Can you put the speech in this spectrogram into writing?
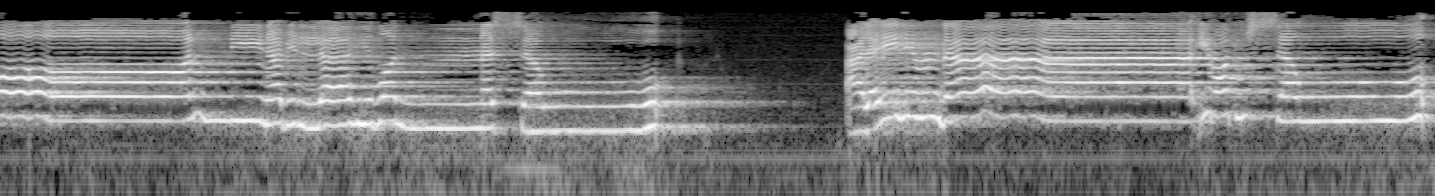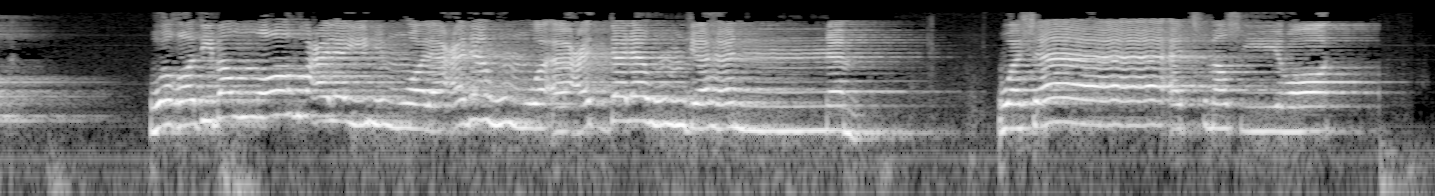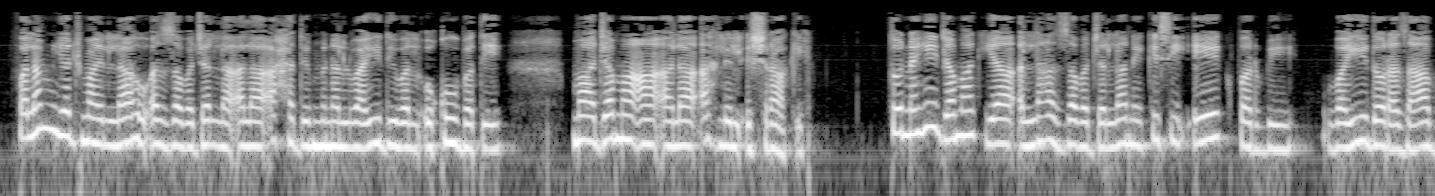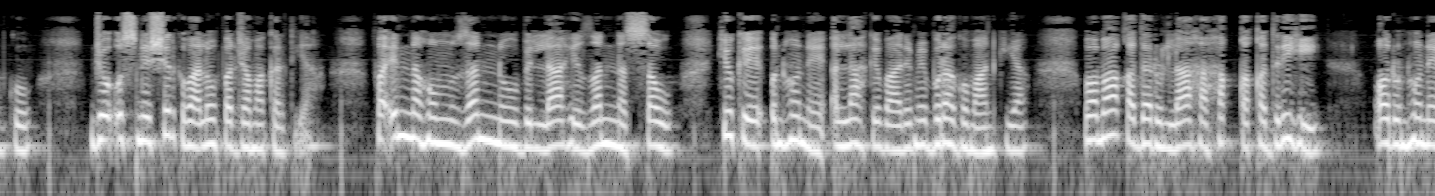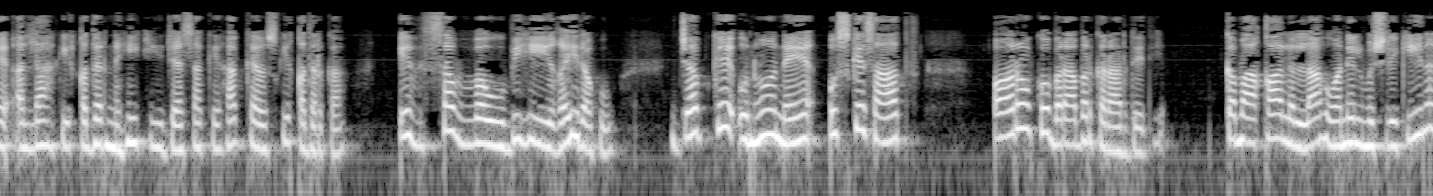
بالله ظن السوء عليهم دائرة السوء وغضب الله عليهم ولعنهم وأعد لهم جهنم وساءت مصيرا. فلم یجما اللہ عز وجل على احد من الوعید والعقوبة ما جمع على اہل الاشراک تو نہیں جمع کیا اللہ عز وجل نے کسی ایک پر بھی وعید اور عذاب کو جو اس نے شرک والوں پر جمع کر دیا۔ فَإِنَّهُمْ ظَنُّوا بِاللَّهِ ظَنَّ السَّوْءِ، کیونکہ انہوں نے اللہ کے بارے میں برا گمان کیا۔ وما قدر اللہ حق قدری ہی اور انہوں نے اللہ کی قدر نہیں کی جیسا کہ حق ہے اس کی قدر کا۔ اد سب و بھی گئی رہ جبکہ انہوں نے اس کے ساتھ اوروں کو برابر قرار دے دیا۔ کما قال اللہ انل مشرقین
